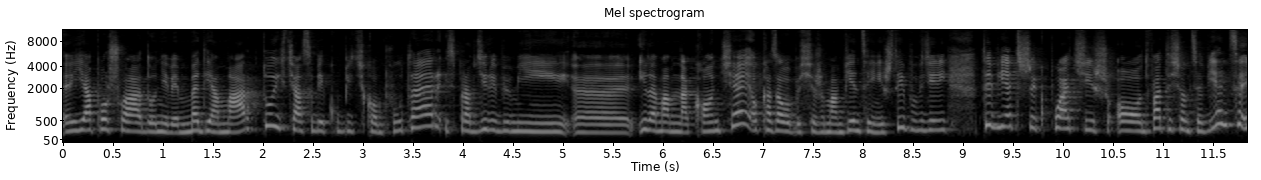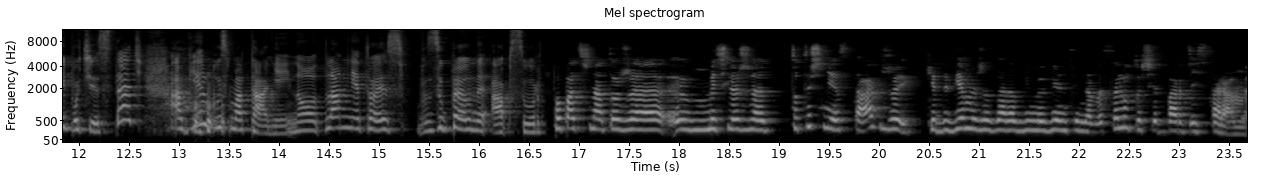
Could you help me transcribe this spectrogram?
e, ja poszła do, nie wiem, Mediamarktu i chciała sobie kupić komputer i sprawdziliby mi e, ile mam na koncie i okazałoby się, że mam więcej niż ty i powiedzieli, ty Wietrzyk płacisz o 2000 więcej, bo cię stać, a Wielgus ma taniej. No dla mnie to jest zupełny absurd. Popatrz na to, że y, myślę, że to też nie jest tak, że kiedy wiemy, że zarobimy więcej na weselu, to się bardziej staramy,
